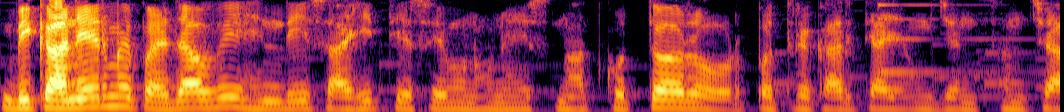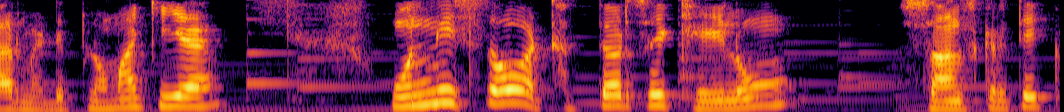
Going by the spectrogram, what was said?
बीकानेर में पैदा हुए। हिंदी साहित्य से उन्होंने स्नातकोत्तर और पत्रकारिता एवं जनसंचार में डिप्लोमा किया। है 1978 से खेलों सांस्कृतिक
